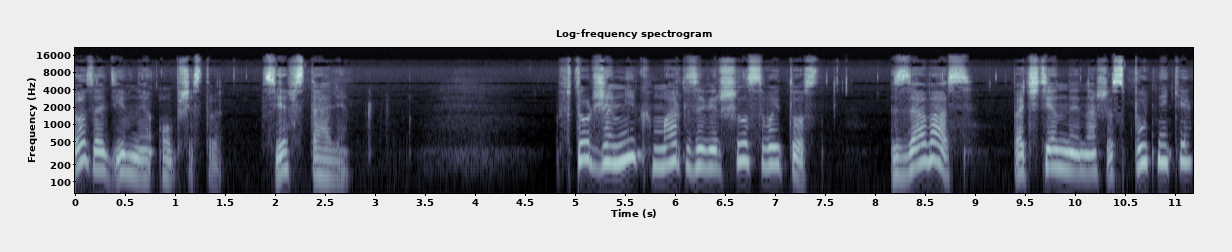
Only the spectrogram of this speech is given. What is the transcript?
Что за дивное общество? Все встали. В тот же миг Марк завершил свой тост. «За вас, почтенные наши спутники,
